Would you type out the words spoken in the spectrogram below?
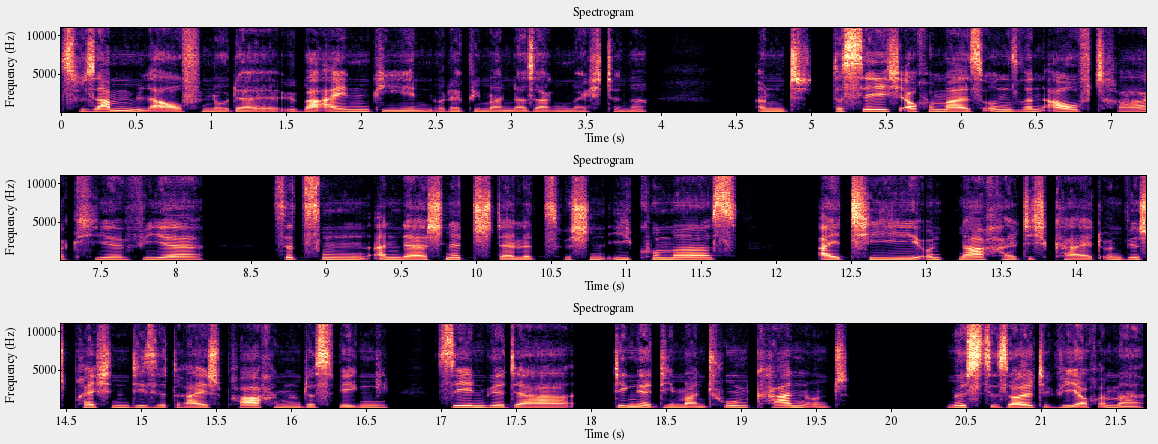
zusammenlaufen oder übereingehen oder wie man da sagen möchte. Ne? Und das sehe ich auch immer als unseren Auftrag hier. Wir sitzen an der Schnittstelle zwischen E-Commerce, IT und Nachhaltigkeit und wir sprechen diese drei Sprachen und deswegen sehen wir da Dinge, die man tun kann und müsste, sollte, wie auch immer,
